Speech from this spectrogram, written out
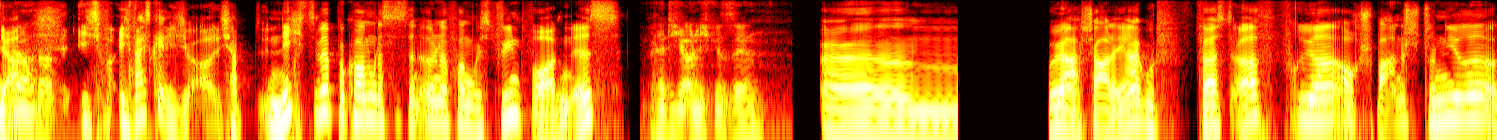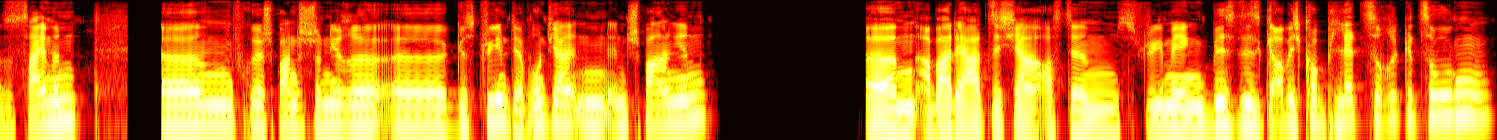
Ja, Ja, ich, ich weiß gar nicht, ich habe nichts mitbekommen, dass es in irgendeiner Form gestreamt worden ist. hätte ich auch nicht gesehen. Ähm, ja, schade. Ja, gut. First Earth, früher auch spanische Turniere, also Simon, ähm, früher spanische Turniere äh, gestreamt. Der wohnt ja in, in Spanien. Ähm, aber der hat sich ja aus dem Streaming-Business, glaube ich, komplett zurückgezogen.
